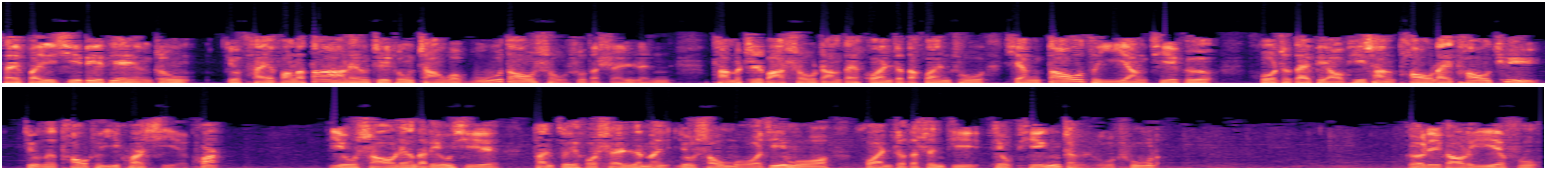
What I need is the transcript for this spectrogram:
在本系列电影中，就采访了大量这种掌握无刀手术的神人，他们只把手掌在患者的患处像刀子一样切割，或者在表皮上掏来掏去。就能掏出一块血块，有少量的流血，但最后神人们用手抹几抹，患者的身体就平整如初了。格里高利耶夫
